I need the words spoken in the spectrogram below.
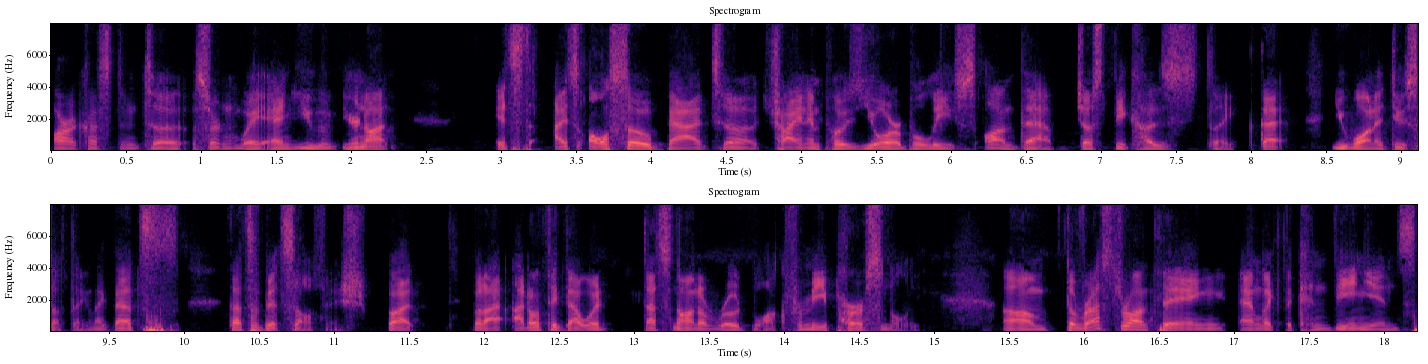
are accustomed to a certain way and you you're not it's it's also bad to try and impose your beliefs on them just because like that you want to do something like that's that's a bit selfish but but I, I don't think that would that's not a roadblock for me personally. Um, the restaurant thing and like the convenience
